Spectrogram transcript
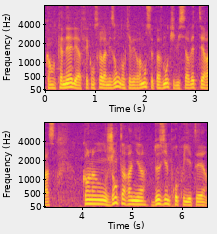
Quand Canel a fait construire la maison, donc il y avait vraiment ce pavement qui lui servait de terrasse. Quand Jean Taragna, deuxième propriétaire,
